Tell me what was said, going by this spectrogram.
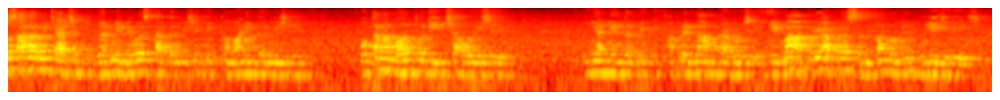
સારા વિચાર છે કે ઘરની વ્યવસ્થા કરવી છે કે કમાણી કરવી છે, પોતાના મહત્વની ઈચ્છા હોય છે, દુનિયાની અંદર કંઈક આપણે નામ કાઢવું છે, એમાં આપણે આપણા સંતાનોને ભૂલી જઈએ છીએ.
